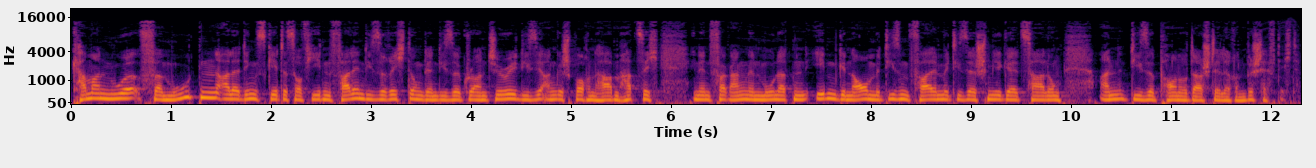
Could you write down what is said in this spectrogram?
kann man nur vermuten. Allerdings geht es auf jeden Fall in diese Richtung, denn diese Grand Jury, die Sie angesprochen haben, hat sich in den vergangenen Monaten eben genau mit diesem Fall, mit dieser Schmiergeldzahlung an diese Pornodarstellerin beschäftigt.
